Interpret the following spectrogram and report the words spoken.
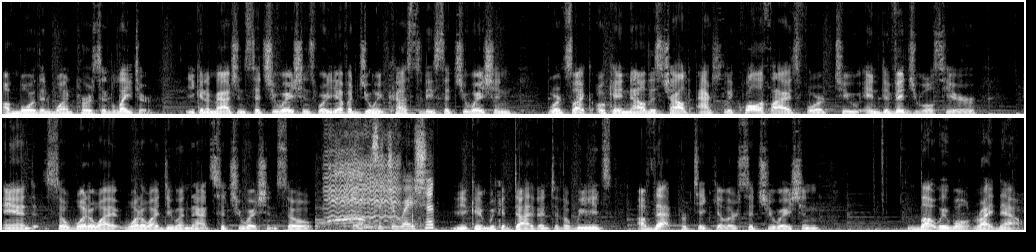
of more than one person later. You can imagine situations where you have a joint custody situation where it's like, okay, now this child actually qualifies for two individuals here. And so what do I what do I do in that situation? So situation you can we could dive into the weeds of that particular situation, but we won't right now.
